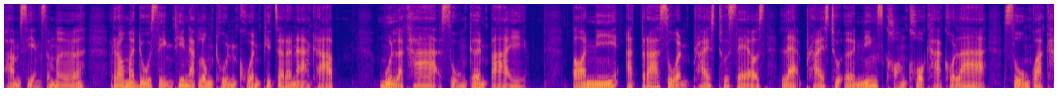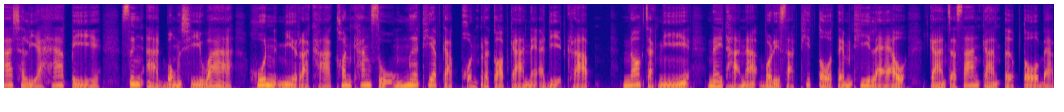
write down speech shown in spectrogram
ความเสี่ยงเสมอ เรามาดูสิ่งที่นักลงทุนควรพิจารณาครับ มูลค่าสูงเกินไป ตอนนี้อัตราส่วน price to sales และ price to earnings ของ Coca-Cola สูงกว่าค่าเฉลี่ย 5 ปี ซึ่งอาจบ่งชี้ว่า หุ้นมีราคาค่อนข้างสูงเมื่อเทียบกับผลประกอบการในอดีตครับ นอกจากนี้ ในฐานะบริษัทที่โตเต็มที่แล้ว การจะสร้างการเติบโตแบบ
